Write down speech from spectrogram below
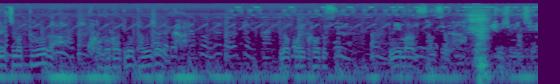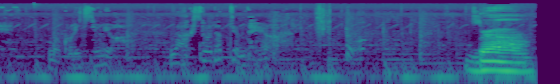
れちまった方がこのガキのためじゃねえか。残りコード数2万3891残り10秒楽勝だってんだよ。Bruh.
